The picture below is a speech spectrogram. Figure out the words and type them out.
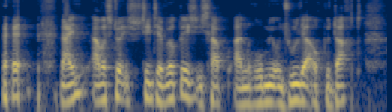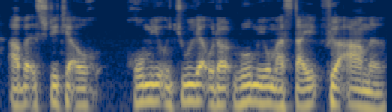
Nein, aber steht hier wirklich, ich habe an Romeo und Julia auch gedacht, aber es steht hier auch Romeo und Julia oder Romeo Mastai für Arme.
